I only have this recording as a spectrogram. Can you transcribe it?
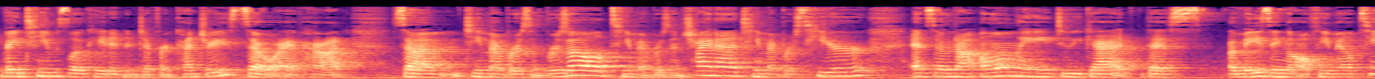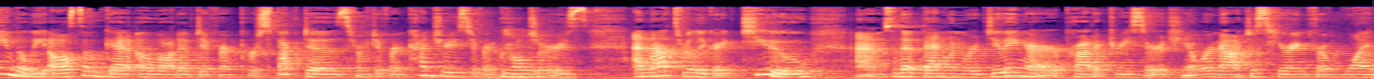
My team's located in different countries. So I've had some team members in Brazil, team members in China, team members here. And so not only do we get this amazing all female team, but we also get a lot of different perspectives from different countries, different mm. cultures, and that's really great too. Um, so that then when we're doing our product research, you know, we're not just hearing from one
